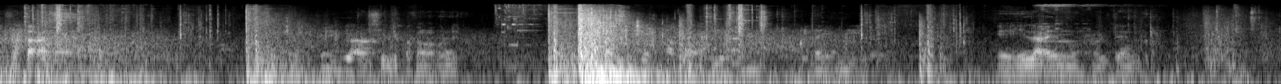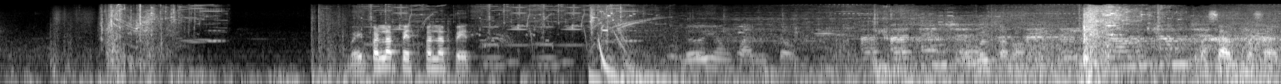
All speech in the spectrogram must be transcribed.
Sa taas. Silip ka nga ulit. Eh, hilain mo. Ultihan ko. May palapit, palapit. Low yung phantom. Nagulta ko. Basag, basag.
